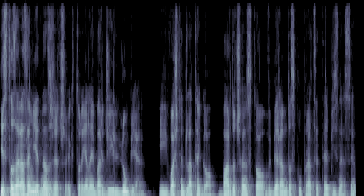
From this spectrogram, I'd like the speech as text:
Jest to zarazem jedna z rzeczy, które ja najbardziej lubię i właśnie dlatego bardzo często wybieram do współpracy te biznesy,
